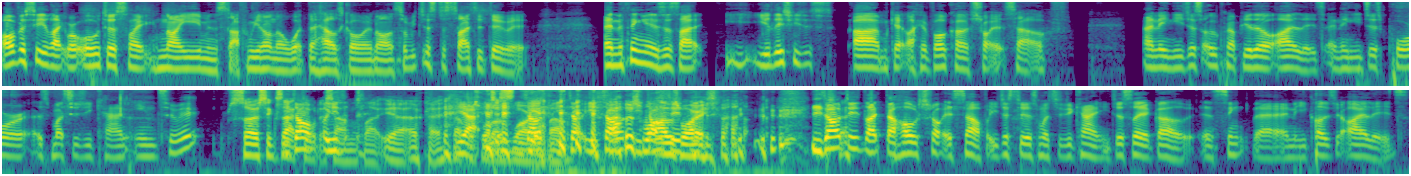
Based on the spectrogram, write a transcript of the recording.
Obviously, like we're all just like naive and stuff, and we don't know what the hell's going on, so we just decide to do it. And the thing is, is like you, you literally just um get like a vodka shot itself, and then you just open up your little eyelids and then you just pour as much as you can into it. so it's exactly what it sounds like. Yeah. Okay. That yeah, was what I was just- you worried don't- you about. don't- That was what I was do- worried about. You don't do like the whole shot itself, but you just do as much as you can. You just let it go and sink there, and then you close your eyelids.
